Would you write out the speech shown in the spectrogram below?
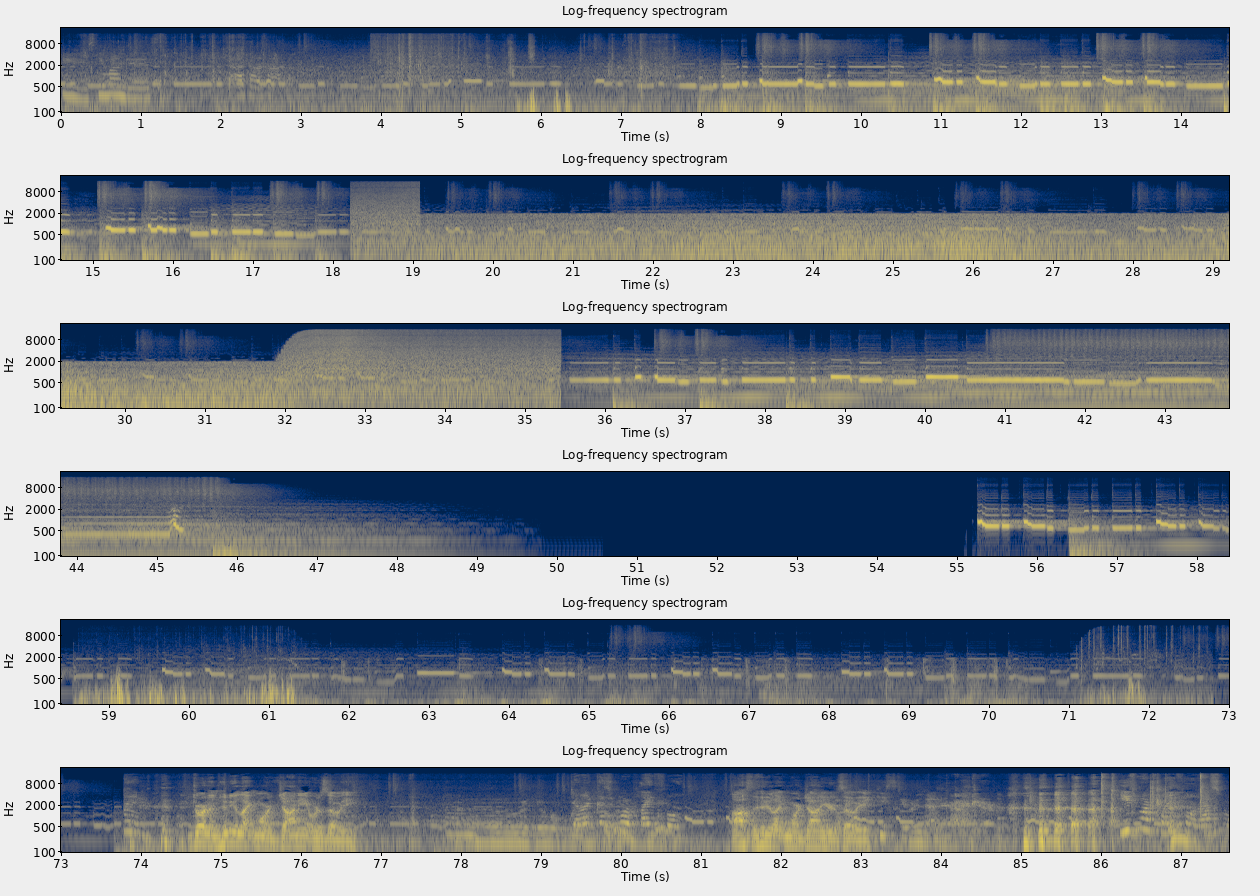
He's humongous. Jordan, who do you like more, Johnny or Zoe? John, because he's more playful. Austin, who do you like more, Johnny or Zoe? He's more playful, that's why.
